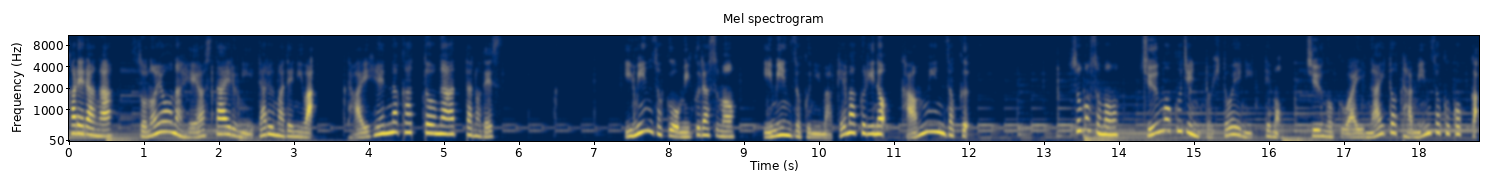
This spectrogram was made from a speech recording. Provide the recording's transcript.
彼らがそのようなヘアスタイルに至るまでには大変な葛藤があったのです。異民族を見下すも異民族に負けまくりの漢民族。そもそも中国人と一重に言っても中国は意外と多民族国家。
